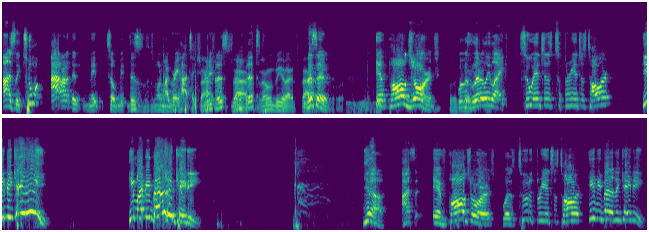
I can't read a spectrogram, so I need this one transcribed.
honestly two more I honestly maybe so this is, this is one of my great hot takes. You ready for this? You ready for this? Don't be like stop. Listen. If Paul George Was was literally like two inches to three inches taller, he'd be KD. He might be better than KD. yeah, I said if Paul George was two to three inches taller, he'd be better than KD.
